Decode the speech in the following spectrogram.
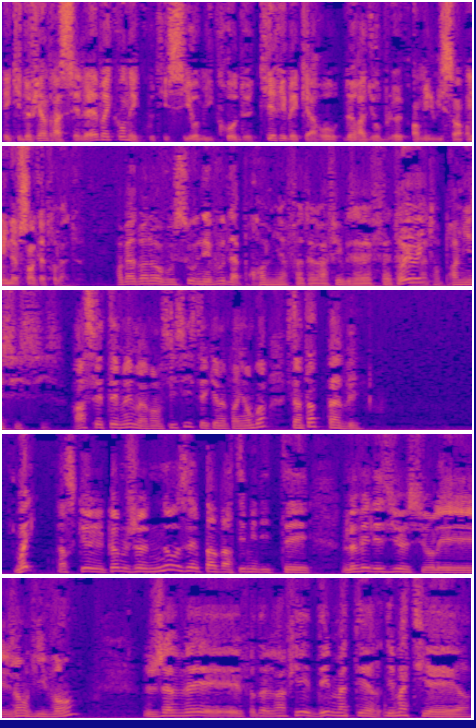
et qui deviendra célèbre et qu'on écoute ici au micro de Thierry Beccaro de Radio Bleu en, 1800, en 1982. Robert Bonneau, vous souvenez-vous de la première photographie que vous avez faite Oui, oui. Votre premier 6-6 Ah, c'était même avant le 6-6, c'était avec un appareil en bois. C'est un tas de pavés. Oui, parce que comme je n'osais pas par timidité lever les yeux sur les gens vivants, j'avais photographié des, matières, des matières.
